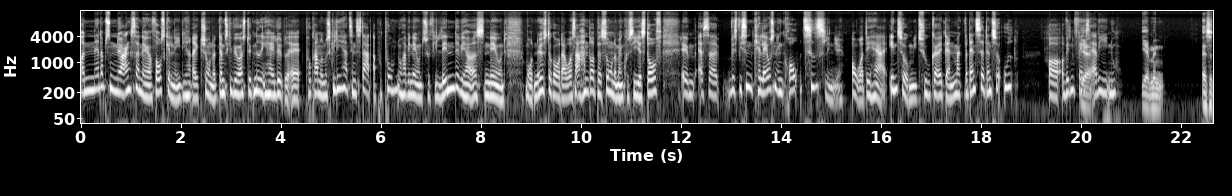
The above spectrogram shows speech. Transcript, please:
Og netop sådan nuancerne og forskellene i de her reaktioner, dem skal vi jo også dykke ned i her i løbet af programmet. Måske lige her til en start, apropos, nu har vi nævnt Sofie Linde, vi har også nævnt Morten Østergaard, der er jo også andre personer, man kunne sige er Storff. Øhm, altså, hvis vi sådan kan lave sådan en grov tidslinje over det her indtog MeToo gør i Danmark, hvordan ser den så ud? Og, og hvilken fase ja. er vi i nu? Jamen, altså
